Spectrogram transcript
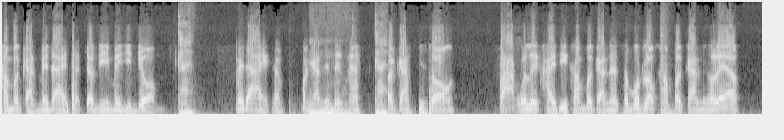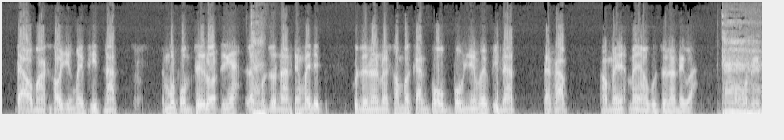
ค้ำประกันไม่ได้ ถ้าเจ้าหนี้ไม่ยินยอมค่ะ ไม่ได้ครับ ประกันที่หนึ่งนะค่ะประการที่สองฝากไว้เลยใครที่ค้ำประกันนะสมมติเราค้ำประกันเขาแล้ว แต่ออกมาเขายังไม่ผิดนัด สมมติผมซื้อรถอย่างเงี้ยแล้วคุณสุนันท์ยังไม่ได้คุณสุนันท์มาค้ำประกันผม ผมยังไม่ผิดนัดนะครับ เอาไม่ไม่เอาคุณสุนันท์ดีกว่าค่ะของคนอื่น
